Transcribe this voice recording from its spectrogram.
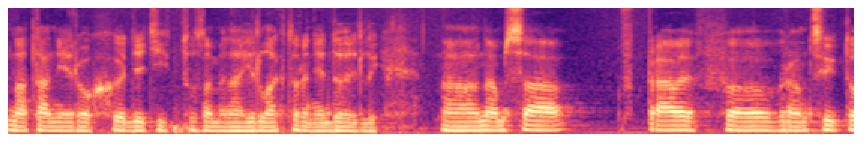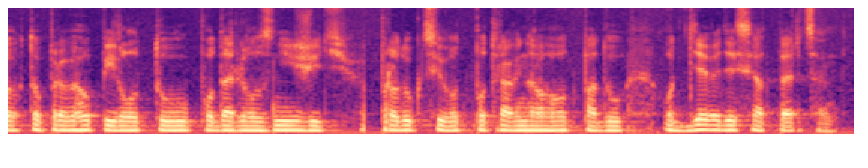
na tanieroch detí, to znamená jedla, ktoré nedojedli. A nám sa práve v, v rámci tohto prvého pilotu podarilo znížiť produkciu od potravinového odpadu od 90%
